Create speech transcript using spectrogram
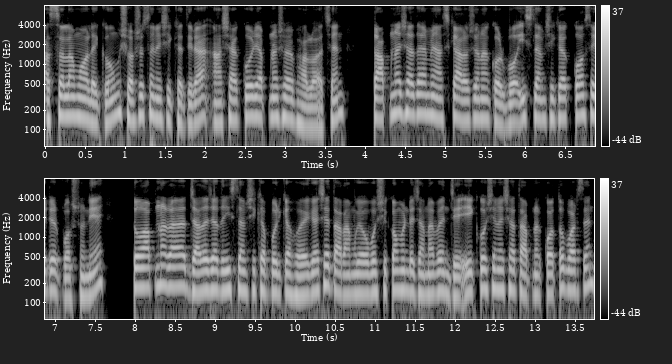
আসসালামু আলাইকুম, ষষ্ঠ শ্রেণির শিক্ষার্থীরা, আশা করি আপনারা সবাই ভালো আছেন। তো আপনার সাথে আমি আজকে আলোচনা করব ইসলাম শিক্ষা ক সেটের প্রশ্ন নিয়ে। তো আপনারা, যাদের যাদের ইসলাম শিক্ষা পরীক্ষা হয়ে গেছে, তারা আমাকে অবশ্যই কমেন্টে জানাবেন যে এই কোশ্চেনের সাথে আপনার কত পার্সেন্ট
